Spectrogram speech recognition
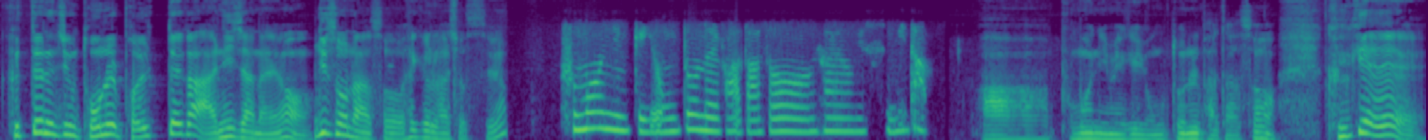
그때는 지금 돈을 벌 때가 아니잖아요. 어디서 나서 해결을 하셨어요? 부모님께 용돈을 받아서 사용했습니다. 아, 부모님에게 용돈을 받아서 그게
